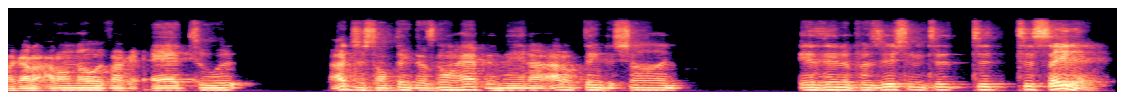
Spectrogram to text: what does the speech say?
Like I don't, I don't know if I can add to it. I just don't think that's gonna happen, man. I, I don't think Deshaun is in a position to to to say that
